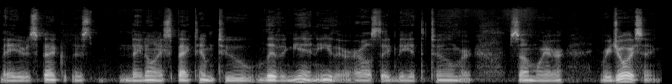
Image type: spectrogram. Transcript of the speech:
They expect this, they don't expect him to live again either, or else they'd be at the tomb or somewhere rejoicing.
